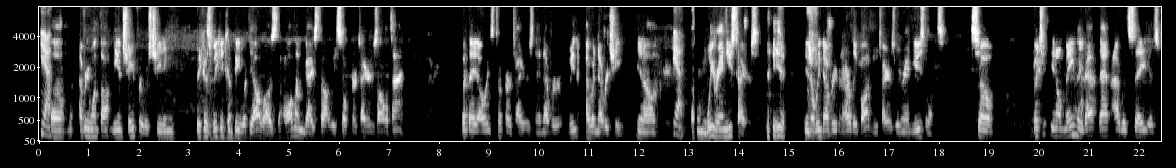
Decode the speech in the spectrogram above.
Yeah. Um, everyone thought me and Shaffer was cheating because we could compete with the Outlaws. All them guys thought we soaked our tires all the time, but they always took our tires. They never, we, I would never cheat, you know? Yeah. Um, we ran used tires. you know, we never even hardly bought new tires. We ran used ones. So, but you know, mainly that, that I would say is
